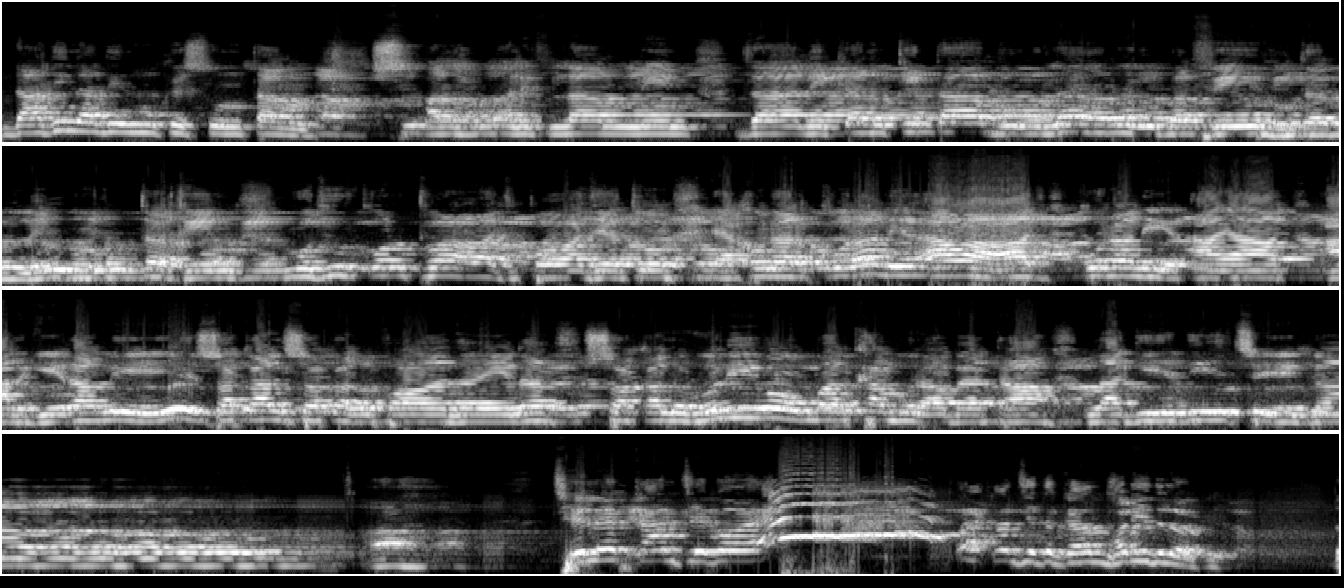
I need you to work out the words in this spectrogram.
দাদি নাদির মুখে শুনতাম মধুর কণ্ঠ আওয়াজ পাওয়া যেত। এখন আর কোরআনের আওয়াজ, কোরআনের আয়াত আর গেরামে সকাল সকাল পাওয়া যায় না। সকাল হলেই ও মার খামুরা বেটা লাগিয়ে দিয়েছে গান। ছেলে কাঁদছে গো কাঁদছে তো গান ধরিয়ে দিল ওকে। তো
